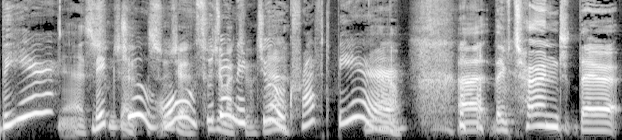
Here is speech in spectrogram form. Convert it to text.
beer? Yeah, 맥주. 수제, 수제, 오, 수제 수제 맥주. 맥주. Yeah. craft beer. Uh, they've turned their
